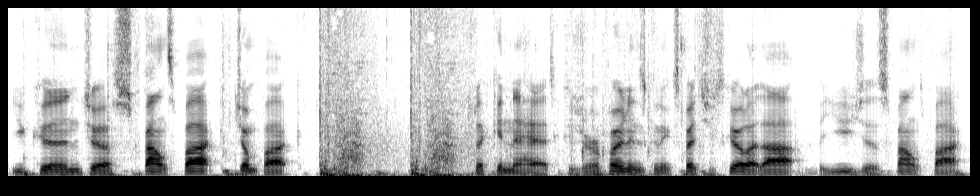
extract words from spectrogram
You can just bounce back, jump back, flick in the head because your opponent is going to expect you to go like that but you just bounce back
